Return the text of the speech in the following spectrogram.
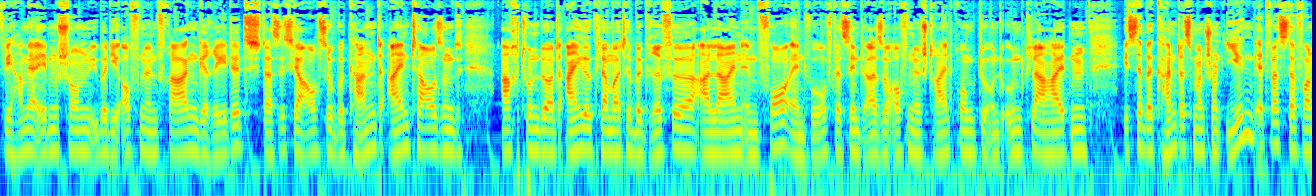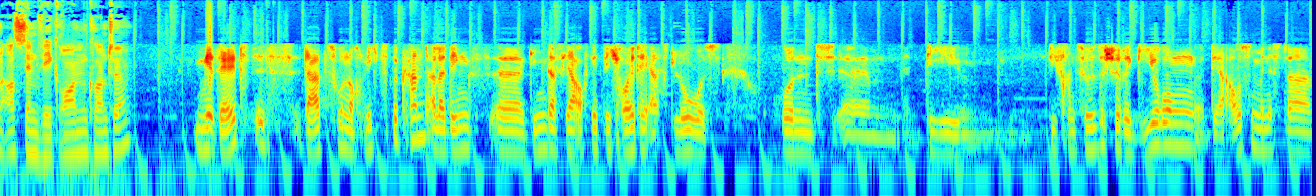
Wir haben ja eben schon über die offenen Fragen geredet. Das ist ja auch so bekannt. 1800 eingeklammerte Begriffe allein im Vorentwurf. Das sind also offene Streitpunkte und Unklarheiten. Ist da bekannt, dass man schon irgendetwas davon aus dem Weg räumen konnte? Mir selbst ist dazu noch nichts bekannt. Allerdings äh, ging das ja auch wirklich heute erst los. Und ähm, die, die französische Regierung, der Außenminister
